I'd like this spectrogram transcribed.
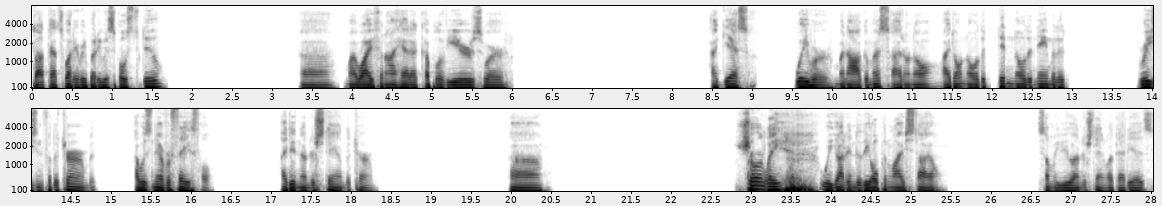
Thought that's what everybody was supposed to do. Uh, my wife and I had a couple of years where I guess we were monogamous. I don't know. I don't know the didn't know the name of the reason for the term, but I was never faithful. I didn't understand the term. Uh, shortly, we got into the open lifestyle. Some of you understand what that is.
